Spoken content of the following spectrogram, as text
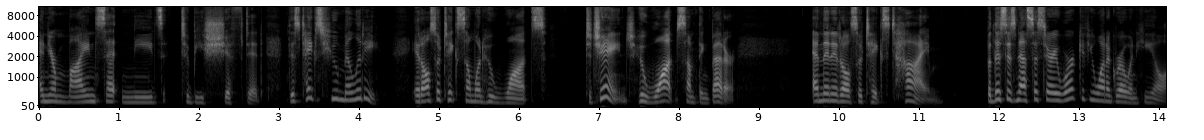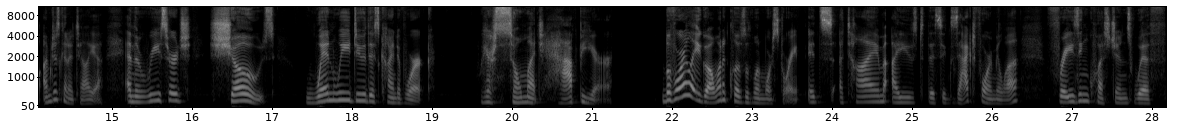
and your mindset needs to be shifted. This takes humility. It also takes someone who wants to change, who wants something better. And then it also takes time. But this is necessary work if you want to grow and heal. I'm just going to tell you. And the research shows when we do this kind of work, we are so much happier. Before I let you go, I want to close with one more story. It's a time I used this exact formula, phrasing questions with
